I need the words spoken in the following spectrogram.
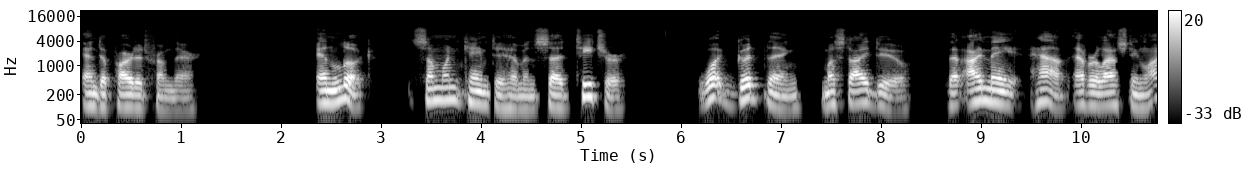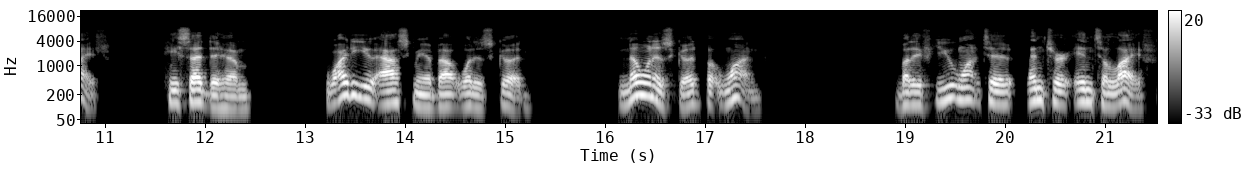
and departed from there. And look, someone came to him and said, Teacher, what good thing must I do that I may have everlasting life? He said to him, Why do you ask me about what is good? No one is good but one. But if you want to enter into life,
